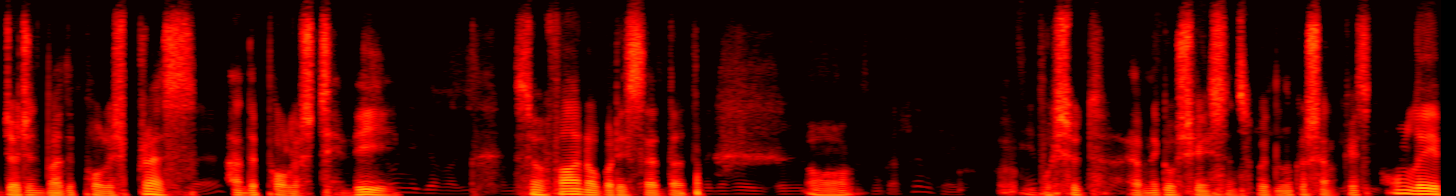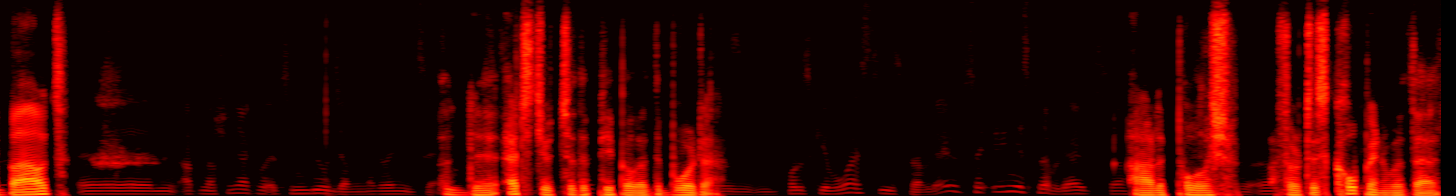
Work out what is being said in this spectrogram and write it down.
judging by the Polish press and the Polish TV, so far nobody said that or we should have negotiations with Lukashenko. It's only about the attitude to the people at the border. Are the Polish authorities coping with that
